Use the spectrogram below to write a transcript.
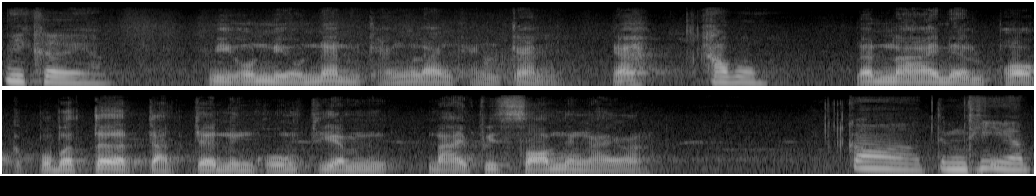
ไม่เคยครับ มีเขาเหนียวแน่นแข็งแรงแข็งแกร่งนะครับผมแล้วนายเนี่ยพอโปรโมเตอร์จัดเจอหนึ่งโขงเทียมนายฟิตซ้อมยังไงวะก็เต็มที่ครับ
